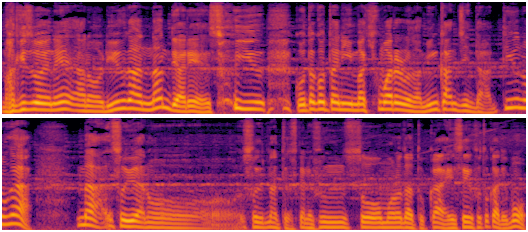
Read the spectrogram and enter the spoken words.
巻き添えねあの龍眼なんであれそういうごたごたに巻き込まれるのは民間人だっていうのがまあそういうあのそういうなんていうんですかね紛争ものだとか SF とかでも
